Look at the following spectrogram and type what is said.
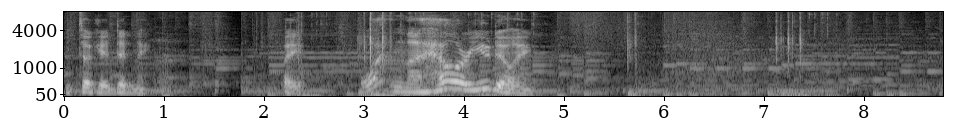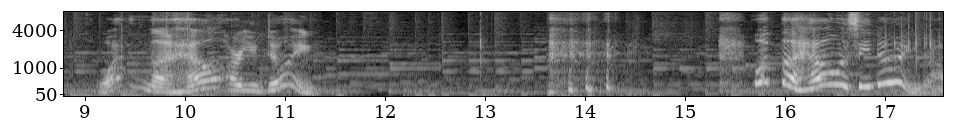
He took it, didn't he? Wait, what in the hell are you doing? What in the hell are you doing? what the hell is he doing, bro?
